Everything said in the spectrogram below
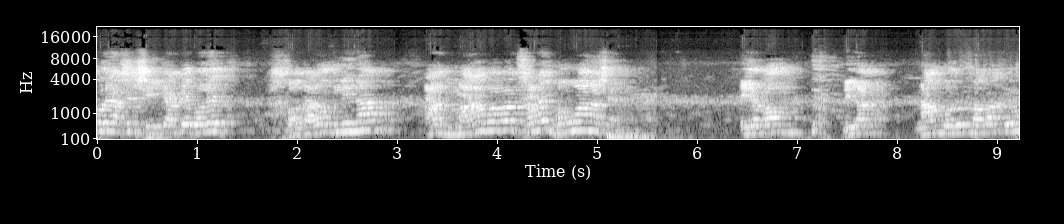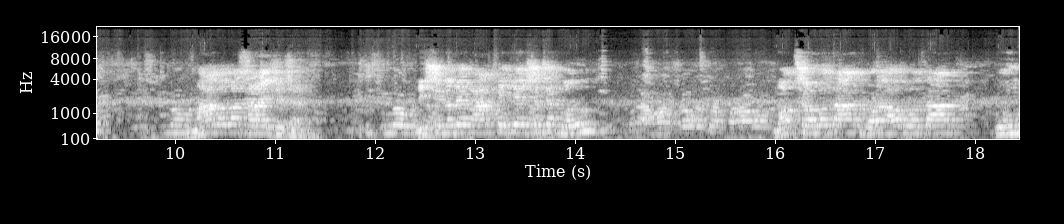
করে আসেন সেইটাকে বলে লীলা আর মা বাবা ছাড়াই ভগবান আসেন। এইরকম লীলার নাম বলুন বাবা কেউ? মা বাবা ছাড়া এসেছেন। নৃসিংহদেব আর কে কে এসেছেন বলুন? মৎস্য অবতার বরাহ অবতার, কুর্ম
